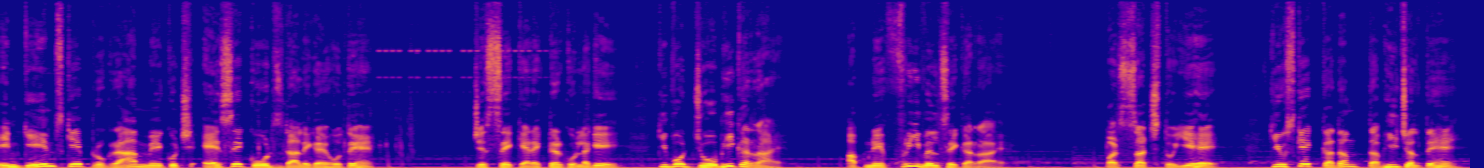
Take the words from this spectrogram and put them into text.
इन गेम्स के प्रोग्राम में कुछ ऐसे कोड्स डाले गए होते हैं, जिससे कैरेक्टर को लगे कि वो जो भी कर रहा है, अपने फ्री विल से कर रहा है। पर सच तो यह है कि उसके कदम तभी चलते हैं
